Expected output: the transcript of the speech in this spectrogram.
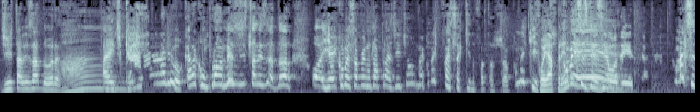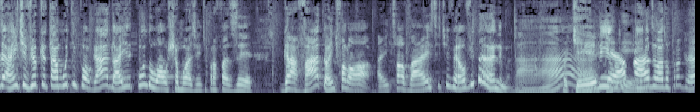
digitalizadora. Ah. Aí a gente, caralho, o cara comprou uma mesa digitalizadora. Ó, e aí começou a perguntar pra gente, ô, mas como é que faz isso aqui no Photoshop? Como é que. Foi aprender. Como é que vocês desenham a orelha? Como é que você... A gente viu que ele tava muito empolgado, aí quando o UOL chamou a gente pra fazer gravado, a gente falou, ó, a gente só vai se tiver o Vidani, mano. Ah, Porque ele é a entendi. base lá do programa.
